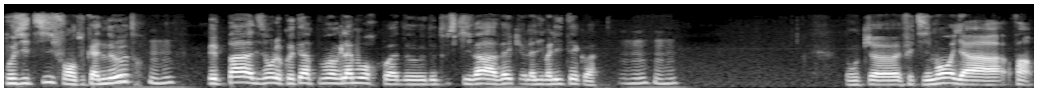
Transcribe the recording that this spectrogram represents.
positifs ou en tout cas neutres Mhm. mais pas disons le côté un peu moins glamour quoi de, de tout ce qui va avec l'animalité quoi Mhm. Mhm. donc effectivement il y a enfin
